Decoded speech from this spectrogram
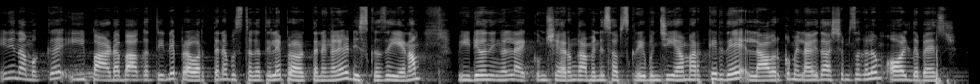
ഇനി നമുക്ക് ഈ പാഠഭാഗത്തിന്റെ പ്രവർത്തന പുസ്തകത്തിലെ പ്രവർത്തനങ്ങൾ ഡിസ്കസ് ചെയ്യണം. വീഡിയോ നിങ്ങൾ ലൈക്കും ഷെയറും കമന്റും സബ്സ്ക്രൈബും ചെയ്യാൻ മറക്കരുത്. എല്ലാവർക്കും എല്ലാവിധ ആശംസകളും. All the best.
